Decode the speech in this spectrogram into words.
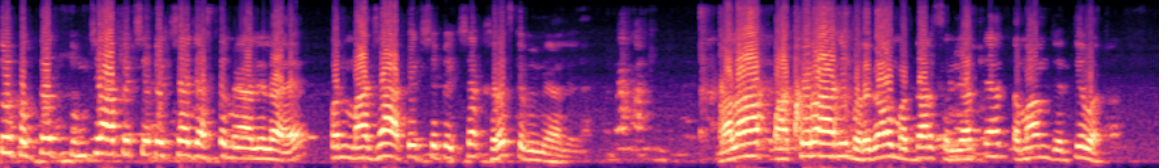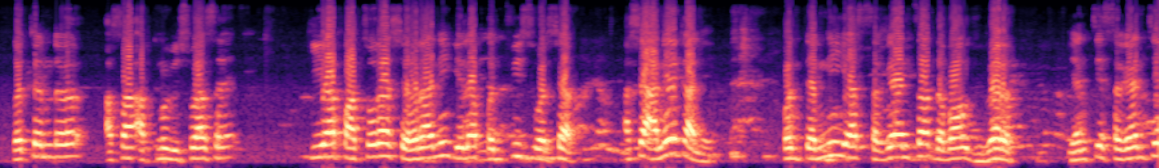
तो फक्त तुमच्या अपेक्षेपेक्षा जास्त मिळालेला आहे पण माझ्या अपेक्षेपेक्षा खरंच कमी मिळालेला आहे. मला पाचोरा आणि भरगाव मतदारसंघातल्या तमाम जनतेवर प्रचंड असा आत्मविश्वास आहे की या पाचोरा शहराने गेल्या पंचवीस वर्षात असे अनेक आले पण त्यांनी या सगळ्यांचा दबाव झुगारत यांचे सगळ्यांचे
